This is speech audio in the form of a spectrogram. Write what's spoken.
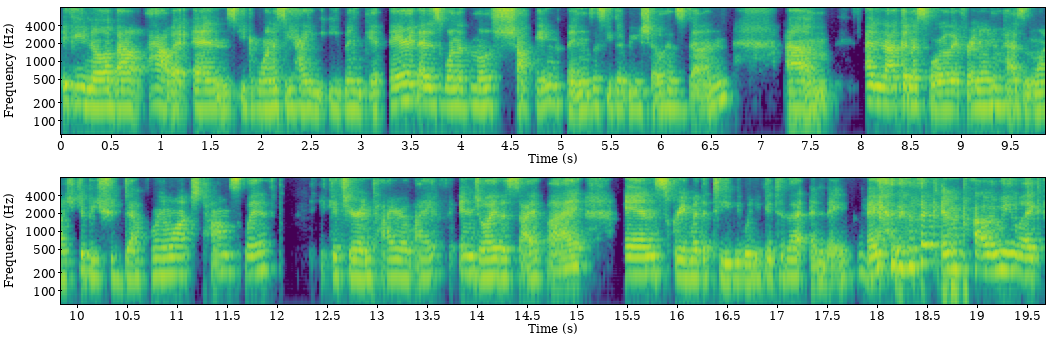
if you know about how it ends, you'd want to see how you even get there. That is one of the most shocking things the CW show has done. Um, I'm not going to spoil it for anyone who hasn't watched it, but you should definitely watch Tom Swift. Get your entire life, enjoy the sci-fi, and scream at the TV when you get to that ending. and, and probably like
